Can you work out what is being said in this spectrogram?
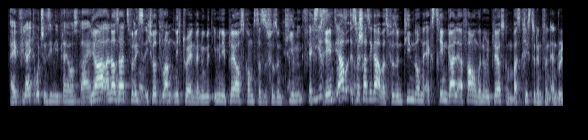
Ey, vielleicht rutschen sie in die Playoffs rein. Ja, andererseits würde ich, ich würde Drummond nicht traden. Wenn du mit ihm in die Playoffs kommst, das ist für so ein Team verlierst extrem. Ja, aber ist doch scheißegal, aber es ist für so ein Team doch eine extrem geile Erfahrung, wenn du in die Playoffs kommst. Was kriegst du denn von Andrew,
